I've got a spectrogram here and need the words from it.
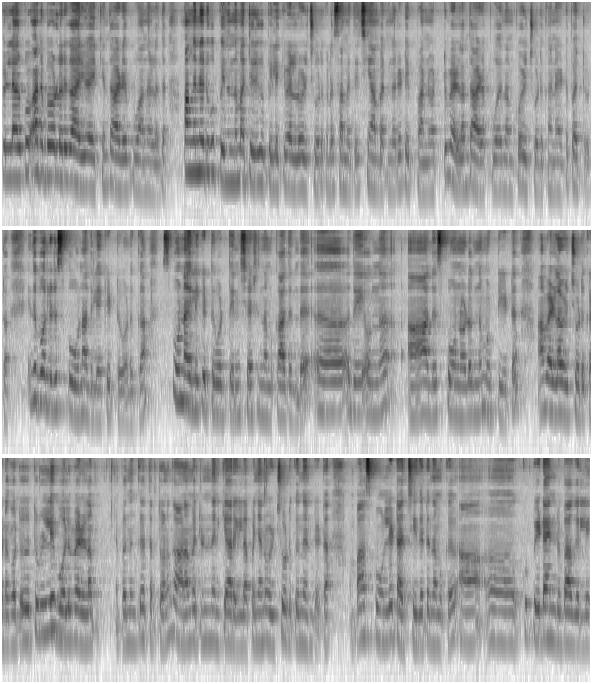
പിള്ളേർക്കും അനുഭവമുള്ളൊരു കാര്യമായിരിക്കും താഴെ പോകാന്നുള്ളത് അപ്പം അങ്ങനെ ഒരു കുപ്പിയിൽ നിന്ന് മറ്റൊരു കുപ്പിയിലേക്ക് വെള്ളം ഒഴിച്ചു കൊടുക്കുന്ന സമയത്ത് ചെയ്യാൻ പറ്റുന്ന ഒരു ടിപ്പാണ്. ഒട്ട് വെള്ളം താഴെ പോകാതെ നമുക്ക് ഒഴിച്ചു കൊടുക്കാനായിട്ട് പറ്റും കേട്ടോ ഇതുപോലൊരു സ്പൂൺ അതിലേക്ക് ഇട്ട് കൊടുക്കുക. സ്പൂൺ അതിലേക്ക് ഇട്ട് കൊടുത്തതിന് ശേഷം നമുക്ക് അതിന്റെ ഇത് ഒന്ന് ആ അത് സ്പൂണോടൊന്ന് മുട്ടിയിട്ട് ആ വെള്ളം ഒഴിച്ചു കൊടുക്കണം. ഒരു തുള്ളി പോലും വെള്ളം ഇപ്പം നിങ്ങൾക്ക് എത്രത്തോളം കാണാൻ പറ്റുമെന്ന് എനിക്കറിയില്ല. അപ്പോൾ ഞാൻ ഒഴിച്ചു കൊടുക്കുന്നുണ്ട് കേട്ടോ അപ്പോൾ ആ സ്പൂണിൽ ടച്ച് ചെയ്തിട്ട് നമുക്ക് ആ ആ, കുപ്പിയുടെ എന്റെ ഭാഗമില്ലേ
